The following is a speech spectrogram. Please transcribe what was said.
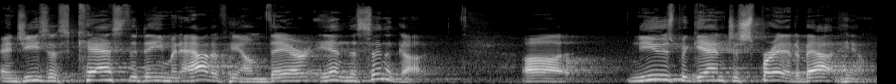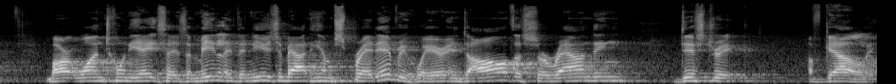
and Jesus cast the demon out of him there in the synagogue. Uh, news began to spread about him. Mark 1:28 says immediately the news about him spread everywhere into all the surrounding district of Galilee.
